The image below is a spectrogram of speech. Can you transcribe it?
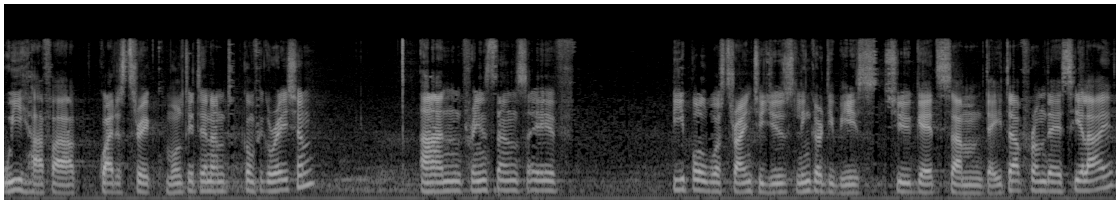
We have a quite a strict multi-tenant configuration. And for instance, if people was trying to use Linkerd viz to get some data from the CLI,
